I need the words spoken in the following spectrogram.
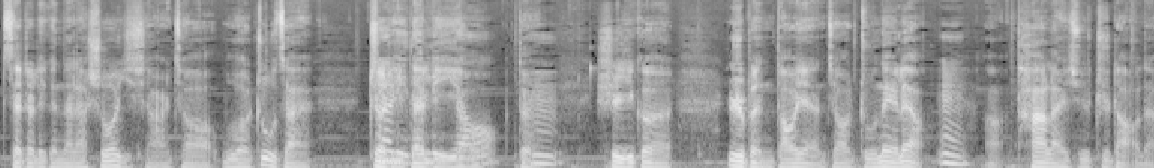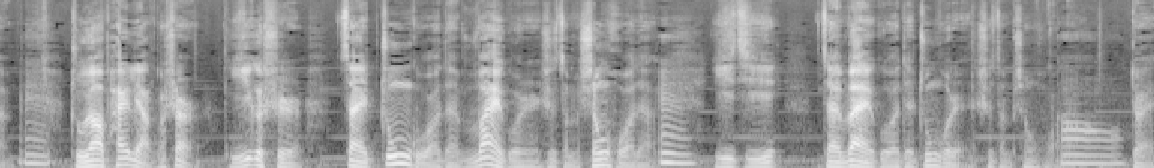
在这里跟大家说一下，叫《我住在这里里的理由。对，嗯。是一个日本导演叫竹内亮嗯。啊，他来去指导的。嗯。主要拍两个事儿，一个是在中国的外国人是怎么生活的，嗯，以及在外国的中国人是怎么生活的。哦，对，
